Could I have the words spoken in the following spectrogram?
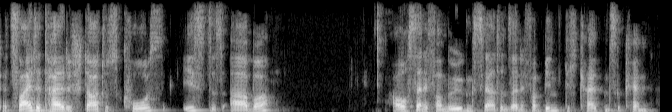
Der zweite Teil des Status Quo ist es aber, auch seine Vermögenswerte und seine Verbindlichkeiten zu kennen.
